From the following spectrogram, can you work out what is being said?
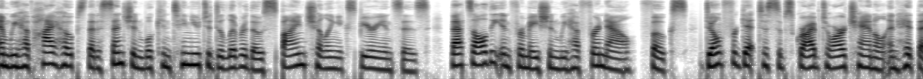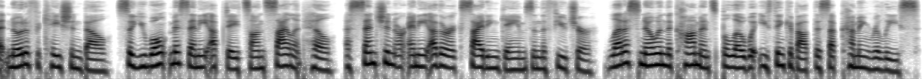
and we have high hopes that Ascension will continue to deliver those spine-chilling experiences. That's all the information we have for now, folks. Don't forget to subscribe to our channel and hit that notification bell so you won't miss any updates on Silent Hill, Ascension or any other exciting games in the future. Let us know in the comments below what you think about this upcoming release.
